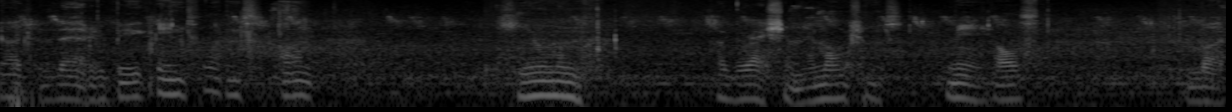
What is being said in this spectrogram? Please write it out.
got very big influence on human aggression emotions me also but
